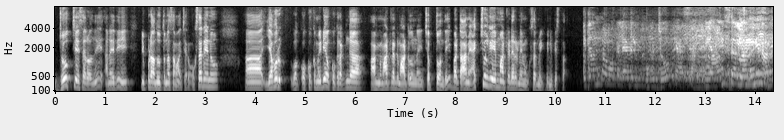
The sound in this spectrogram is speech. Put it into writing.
జోక్ చేశారు అని అనేది ఇప్పుడు అందుతున్న సమాచారం. ఒకసారి నేను ఎవరు ఒక్- ఒక్కొక్క మీడియా ఒక్కొక్క రకంగా ఆమె మాట్లాడే మాటలను చెప్తోంది. బట్ ఆమె యాక్చువల్గా ఏం మాట్లాడారో నేను ఒకసారి మీకు వినిపిస్తా. ఇదంతా ఒక లెవెల్ ఒక జోక్ వేస్తాను. మీ ఆన్సర్లన్నీ నాకు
